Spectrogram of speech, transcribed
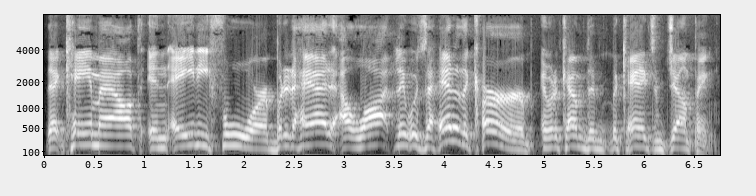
that came out in 84, but it had a lot it was ahead of the curve when it comes to mechanics of jumping.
